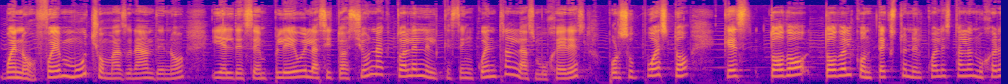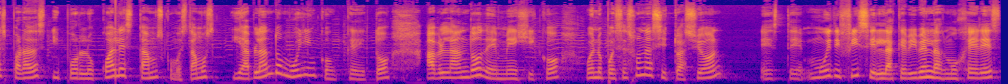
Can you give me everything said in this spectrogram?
bueno, fue mucho más grande, ¿no? Y el desempleo y la situación actual en el que se encuentran las mujeres, por supuesto que es todo todo el contexto en el cual están las mujeres paradas y por lo cual estamos como estamos y hablando muy en concreto, hablando de México, bueno, pues es una situación este, muy difícil la que viven las mujeres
